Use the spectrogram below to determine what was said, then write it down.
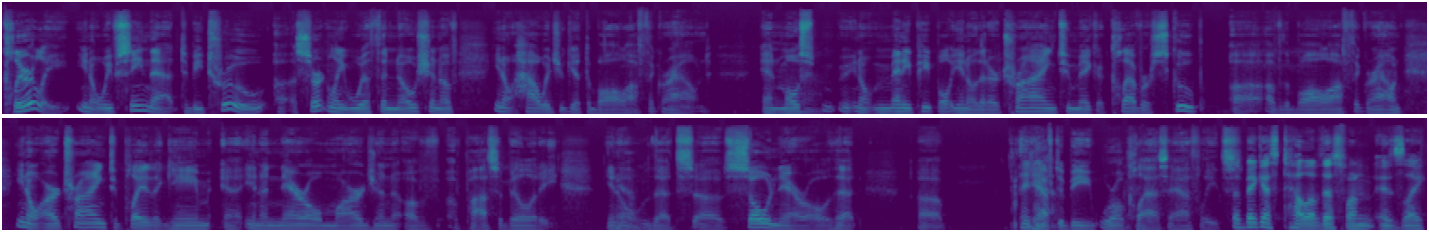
clearly, you know, we've seen that to be true. Uh, certainly with the notion of, you know, how would you get the ball off the ground? And most, you know, many people, you know, that are trying to make a clever scoop uh, of the ball off the ground, you know, are trying to play the game uh, in a narrow margin of, of possibility, you know, that's uh, so narrow that uh, they'd have to be world class athletes. The biggest tell of this one is like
